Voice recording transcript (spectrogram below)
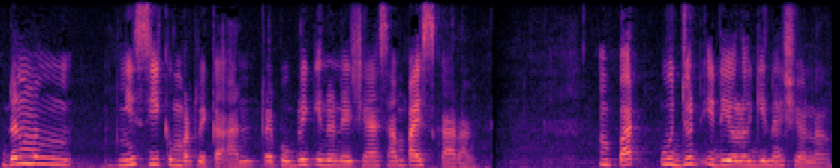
dan mengisi kemerdekaan Republik Indonesia sampai sekarang. 4. Wujud ideologi nasional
